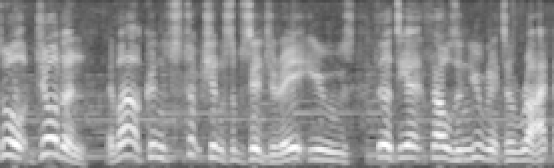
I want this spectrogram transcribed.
So, Jordan, if our construction subsidiary use 38,000 units of RAAC,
